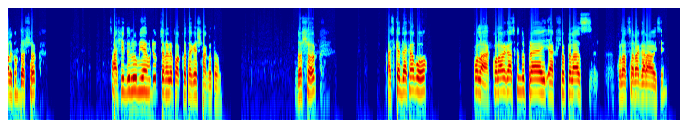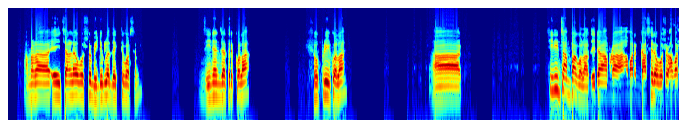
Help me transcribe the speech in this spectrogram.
আলাইকুম দর্শক। চাষি দুলু মিয়া ইউটিউব চ্যানেলের পক্ষ থেকে স্বাগতম। দর্শক, আজকে দেখাবো কলা। কলার গাছ কিন্তু প্রায় একশো প্লাস কলা চারা গাড়া হয়েছে। আপনারা এই চ্যানেলে অবশ্য ভিডিওগুলো দেখতে পাচ্ছেন জিনান জাতের কলা, সপ্রি কলা, আর চিনি চাম্পা কলা, যেটা আমরা আমার গাছের অবশ্য, আমার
